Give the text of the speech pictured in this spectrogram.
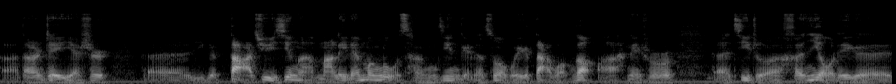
啊。当然，这也是呃一个大巨星啊，玛丽莲梦露曾经给他做过一个大广告啊。那时候，呃，记者很有这个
